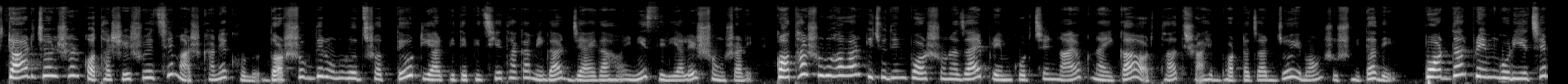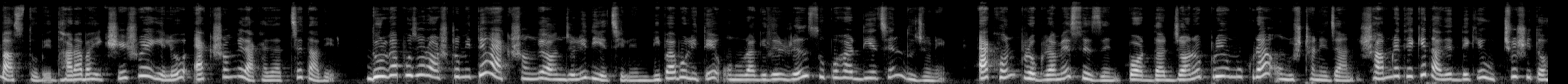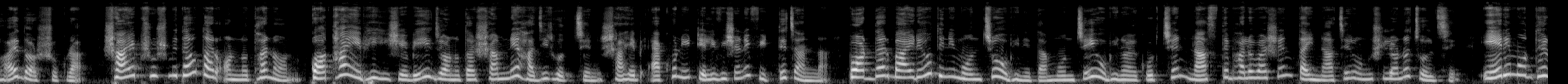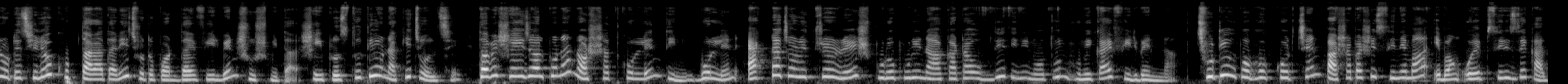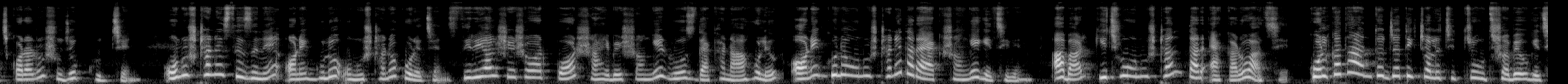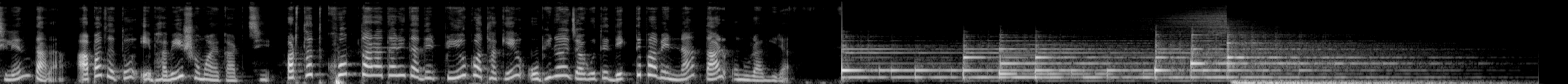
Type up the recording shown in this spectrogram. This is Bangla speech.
স্টার জলসার কথা শেষ হয়েছে মাসখানেক হলো। দর্শকদের অনুরোধ সত্ত্বেও টিআরপিতে পিছিয়ে থাকা মেগার জায়গা হয়নি সিরিয়ালের সংসারে। কথা শুরু হওয়ার কিছুদিন পর শোনা যায়, প্রেম করছেন নায়ক নায়িকা অর্থাৎ সাহেব ভট্টাচার্য এবং সুস্মিতা দে। পর্দার প্রেম গড়িয়েছে বাস্তবে, ধারাবাহিক শেষ হয়ে গেলেও একসঙ্গে দেখা যাচ্ছে তাদের। দুর্গাপুজোর অষ্টমীতেও একসঙ্গে অঞ্জলি দিয়েছিলেন। দীপাবলিতে অনুরাগীদের রিলস উপহার দিয়েছেন দুজনে। এখন প্রোগ্রামের সিজন পর্দার জনপ্রিয় মুখরা অনুষ্ঠানে যান। সামনে থেকে তাদের দেখে উচ্ছ্বসিত হয় দর্শকরা। সাহেব সুস্মিতাও তার অন্যথা নন। কথা এভি হিসেবে জনতার সামনে হাজির হচ্ছেন। সাহেব এখনই টেলিভিশনে ফিরতে চান না। পর্দার বাইরেও তিনি মঞ্চ অভিনেতা। মঞ্চেই অভিনয় করছেন, নাচতে ভালোবাসেন, তাই নাচের অনুশীলনও চলছে। এরই মধ্যে রটেছিল খুব তাড়াতাড়ি ছোট পর্দায় ফিরবেন সুস্মিতা। সেই প্রস্তুতিও নাকি চলছে। তবে সেই জল্পনা নস্বাত করলেন তিনি। বললেন, একটা চরিত্রের রেশ পুরোপুরি না কাটা অবধি তিনি নতুন ভূমিকায় ফিরবেন না। ছুটি উপভোগ করছেন, পাশাপাশি সিনেমা এবং ওয়েব সিরিজে কাজ করারও সুযোগ খুঁজছেন। অনুষ্ঠানের সিজনে অনেকগুলো অনুষ্ঠানও করেছেন। সিরিয়াল শেষ হওয়ার পর সাহেবের সঙ্গে রোজ দেখা না হলেও অনেকগুলো অনুষ্ঠানে তারা একসঙ্গে গেছিলেন। আবার কিছু অনুষ্ঠান তার একারও আছে। কলকাতা আন্তর্জাতিক চলচ্চিত্র উৎসবেও গেছিলেন তারা। আপাতত এভাবেই সময় কাটছে। অর্থাৎ খুব তাড়াতাড়ি তাদের প্রিয় কথাকে অভিনয় জগতে দেখতে পাবেন না তার অনুরাগীরা।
